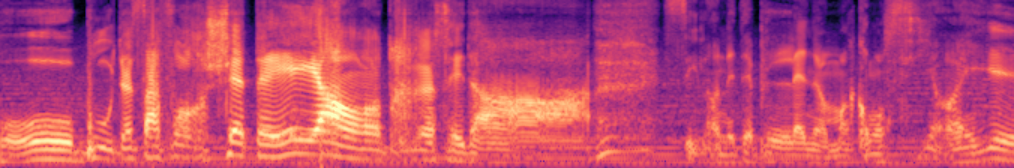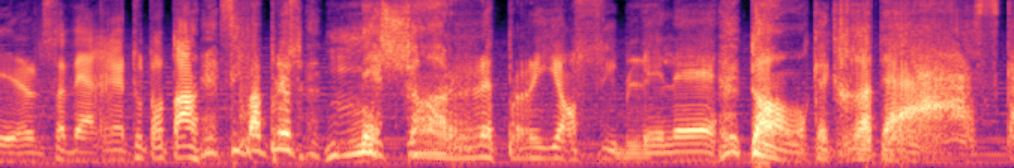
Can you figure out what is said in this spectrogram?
au bout de sa fourchette et entre ses dents. S'il en était pleinement conscient, il se verrait tout autant, s'il pas plus, méchant, répréhensible et donc grotesque.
